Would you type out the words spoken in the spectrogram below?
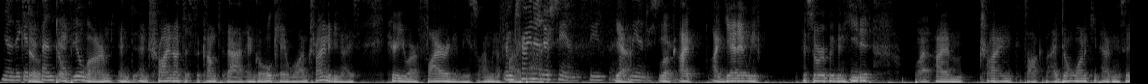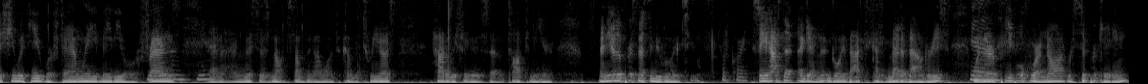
Yeah, they get so defensive. don't be alarmed and, and try not to succumb to that and go, okay, well I'm trying to be nice. Here you are firing at me, so I'm going to fire I'm trying to understand. Please yeah. help me understand. Look, I I get it. We've historically been heated, but I'm trying to talk about. I don't want to keep having this issue with you. We're family, maybe, or we're friends, Yeah, yeah. and and this is not something I want to come between us. How do we figure this out? Talk to me here. And the other person has to be willing to. of course. So you have to, again, going back to kind of meta boundaries, when there are people who are not reciprocating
